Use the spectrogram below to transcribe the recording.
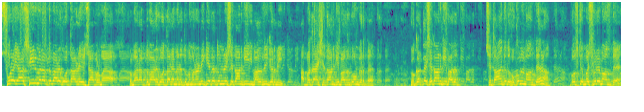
سورہ یاسین میں رب تبارک و تعالی نے ارشاد فرمایا فرمایا، رب تبارک و تعالی، میں نے تمہیں منع نہیں کیا تھا، تم نے شیطان کی عبادت نہیں کرنی۔ اب بتائیں شیطان کی عبادت کون کرتا ہے؟ تو کرتا ہے شیطان کی عبادت۔ شیطان کے تو حکم ہی مانتے ہیں نا، اس کے مشورے مانتے ہیں۔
